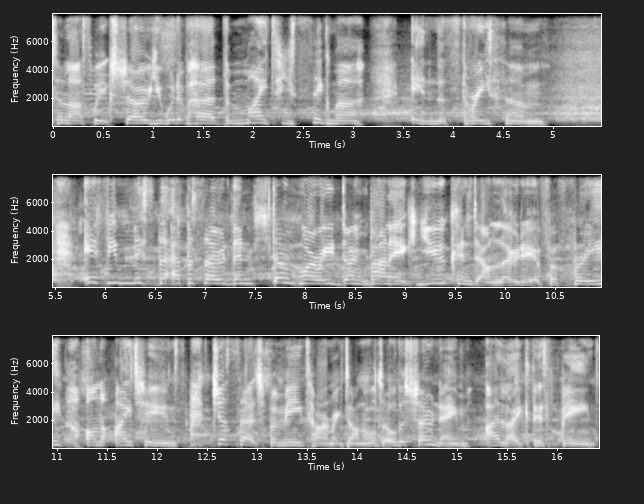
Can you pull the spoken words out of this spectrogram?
you tuned into last week's show, you would have heard the mighty Sigma in the threesome. If you missed the episode, then don't worry, don't panic. You can download it for free on iTunes. Just search for me, Tara McDonald, or the show name, I Like This Beat.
